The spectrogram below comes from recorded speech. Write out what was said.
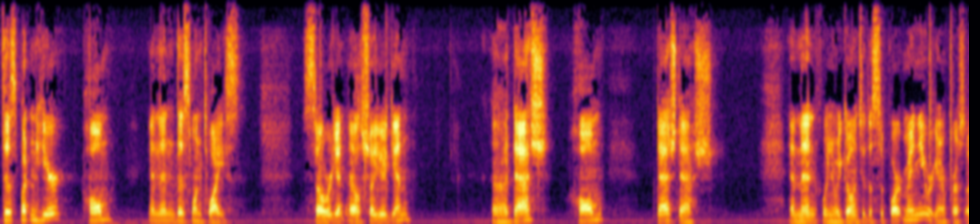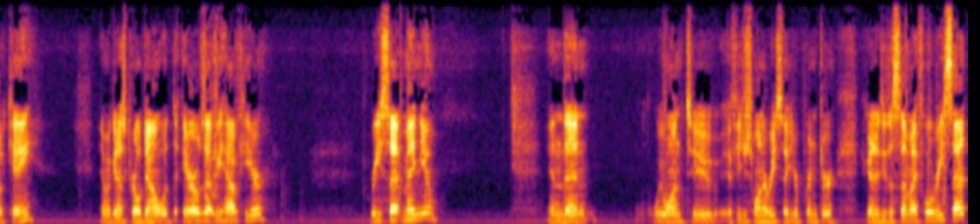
this button here, home, and then this one twice. So we're gonna I'll show you again. Uh, dash, home, dash dash. And then when we go into the support menu, we're going to press OK. And we're going to scroll down with the arrows that we have here. Reset menu. And then we want to, if you just want to reset your printer, you're going to do the semi-full reset.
